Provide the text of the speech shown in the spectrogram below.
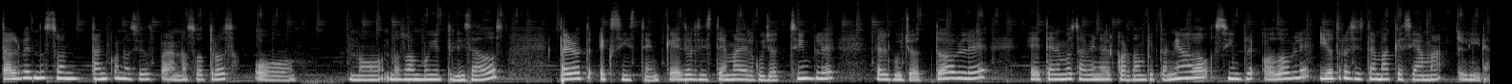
tal vez no son tan conocidos para nosotros o no, son muy utilizados, pero existen, que es el sistema del guyot simple, el guyot doble, eh, tenemos también el cordón pitoneado, simple o doble, y otro sistema que se llama lira.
